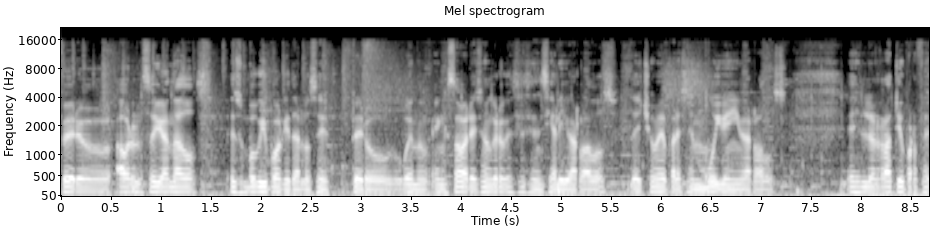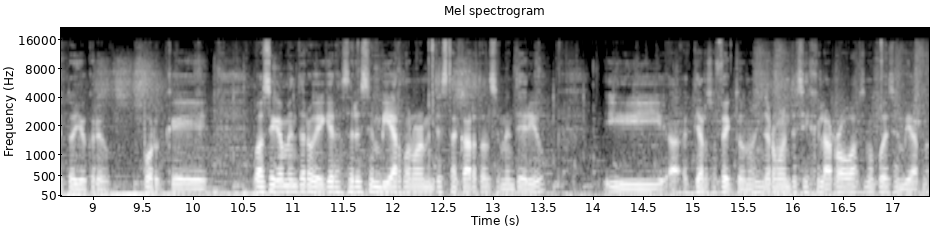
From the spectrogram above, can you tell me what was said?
Pero ahora lo estoy llevando a dos. Es un poco hipócrita, lo sé. Pero bueno, en esta variación creo que es esencial llevarla a dos. De hecho, me parece muy bien llevarla a dos. Es el ratio perfecto, yo creo. Porque básicamente lo que quieres hacer es enviar normalmente esta carta al cementerio y activar su efecto, ¿no? Y normalmente si es que la robas, no puedes enviarla.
